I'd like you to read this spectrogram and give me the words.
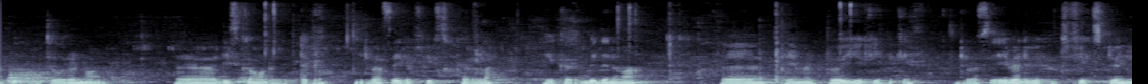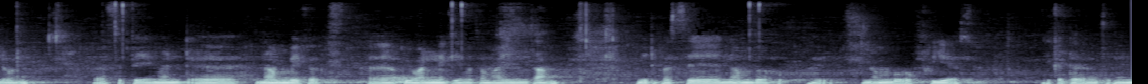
අපි තෝරනවා ඩිස්කවුන්ට් රේට් එක. ඊට පස්සේ ඒක ෆික්ස් කරලා ඒක බෙදනවා පේමන්ට් per year කියන එකෙන්. ඊට පස්සේ ඒ වැලියු එක ෆික්ස්ඩ් වෙන්න ඕනේ. ඊට පස්සේ පේමන්ට් නම්බර් එක අපි 1 එකේම තමයි ඉන්නේ තාම. ඊට පස්සේ number number of years එකට මෙතනින්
